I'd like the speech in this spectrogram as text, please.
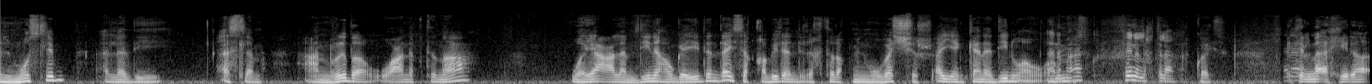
المسلم الذي أسلم عن رضا وعن اقتناع ويعلم دينه جيدا ليس قابلا للاختراق من مبشر أيا كان دينه أو أنا معك. فين الاختلاف؟ كويس. كلمة أخيرة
